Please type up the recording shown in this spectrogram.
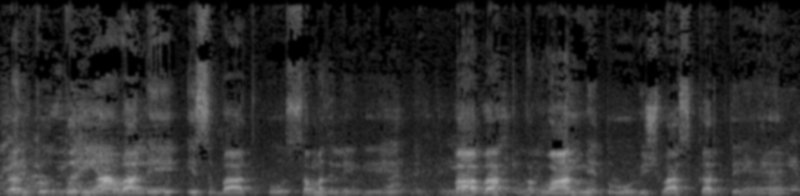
परंतु दुनिया वाले इस बात को समझ लेंगे। बाबा भगवान में तो वो विश्वास करते हैं।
